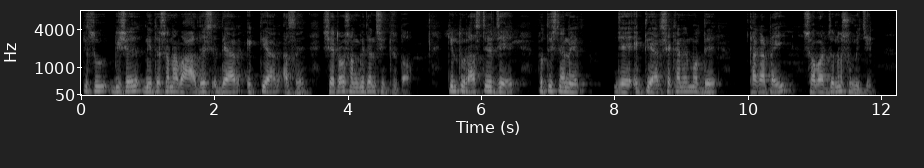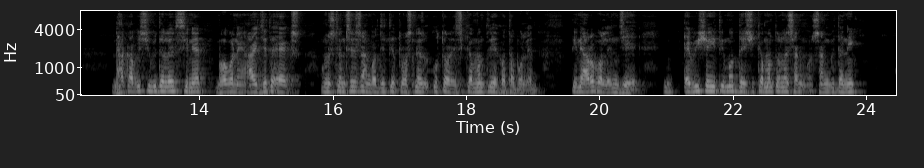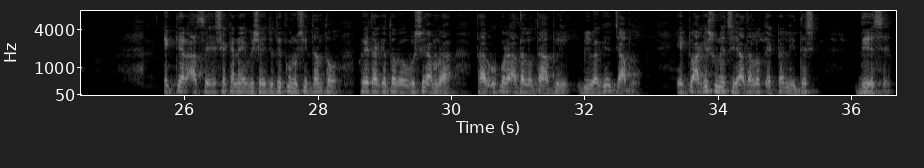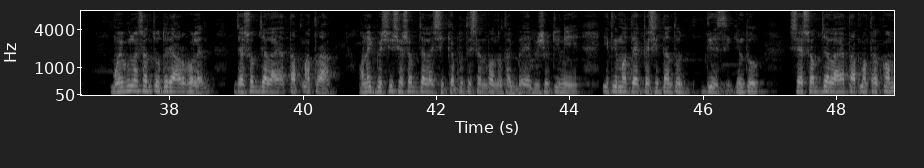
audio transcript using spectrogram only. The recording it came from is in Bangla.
কিছু বিষয়ে নির্দেশনা বা আদেশ দেওয়ার এখতিয়ার আছে, সেটাও সংবিধান স্বীকৃত কিন্তু রাষ্ট্রের যে প্রতিষ্ঠানের যে এখতিয়ার, সেখানের মধ্যে থাকাটাই সবার জন্য সমীচীন। ঢাকা বিশ্ববিদ্যালয়ের সিনেট ভবনে আয়োজিত এক অনুষ্ঠান শেষে সাংবাদিকদের প্রশ্নের উত্তরে শিক্ষামন্ত্রী একথা বলেন। তিনি আরও বলেন যে, এ বিষয়ে ইতিমধ্যে শিক্ষা মন্ত্রণালয়ের সাংবিধানিক এখতিয়ার আছে, সেখানে এ বিষয়ে যদি কোনো সিদ্ধান্ত হয়ে থাকে, তবে অবশ্যই আমরা তার উপরে আদালতে আপিল বিভাগে যাব। একটু আগে শুনেছি, আদালত একটা নির্দেশ দিয়েছে। মহিবুল হাসান চৌধুরী আরও বলেন, যেসব জেলায় তাপমাত্রা অনেক বেশি, সেসব জেলায় শিক্ষা প্রতিষ্ঠান বন্ধ থাকবে। এই বিষয়টি নিয়ে ইতিমধ্যে একটা সিদ্ধান্ত দিয়েছি, কিন্তু সেসব জেলায় তাপমাত্রা কম,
